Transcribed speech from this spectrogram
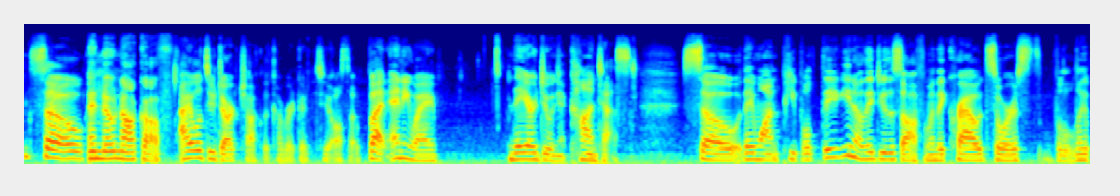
So and no knockoff. I will do dark chocolate covered good too, also. But anyway, they are doing a contest. So they want people. They you know they do this often when they crowdsource. the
